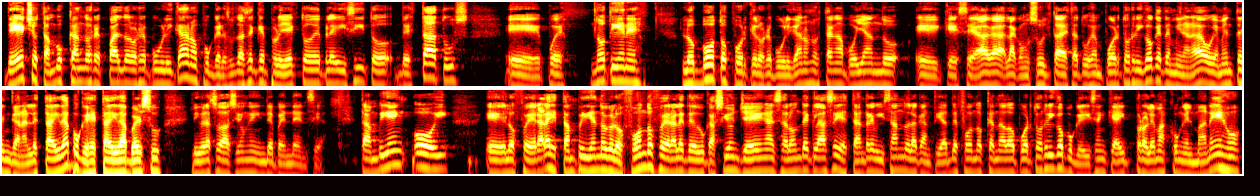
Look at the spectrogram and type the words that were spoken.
De hecho, están buscando respaldo a los republicanos porque resulta ser que el proyecto de plebiscito de estatus eh, pues no tiene los votos porque los republicanos no están apoyando eh, que se haga la consulta de estatus en Puerto Rico, que terminará obviamente en ganar esta idea porque es esta idea versus libre asociación e independencia. También hoy eh, los federales están pidiendo que los fondos federales de educación lleguen al salón de clases y están revisando la cantidad de fondos que han dado a Puerto Rico porque dicen que hay problemas con el manejo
